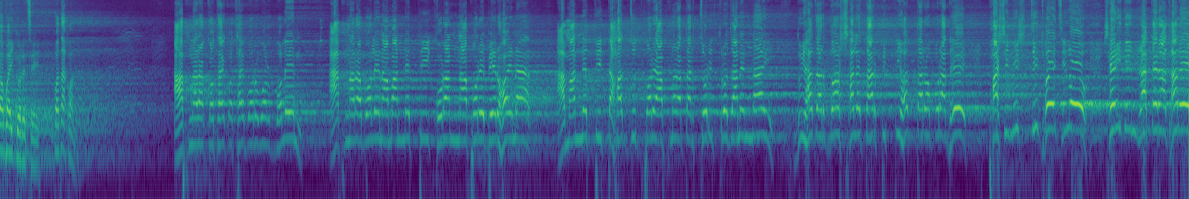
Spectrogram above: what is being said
জবাই করেছে। কথা কন। আপনারা কথায় কথায় বড় বলেন, আপনারা বলেন আমার নেত্রী কোরআন না পড়ে বের হয় না, আমার নেত্রী তাহাজ্জুদ পরে আপনারা তার চরিত্র জানেন নাই। দুই হাজার দশ সালে তার পিতৃ হত্যার অপরাধে ফাঁসি নিশ্চিত হয়েছিল, সেই দিন রাতের আধারে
